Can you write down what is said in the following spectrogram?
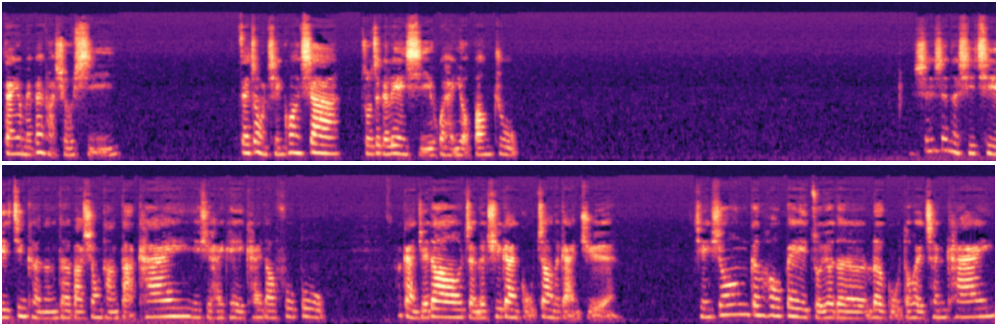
但又没办法休息。在这种情况下，做这个练习会很有帮助。深深的吸气，尽可能的把胸膛打开，也许还可以开到腹部，感觉到整个躯干鼓胀的感觉，前胸跟后背左右的肋骨都会撑开，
